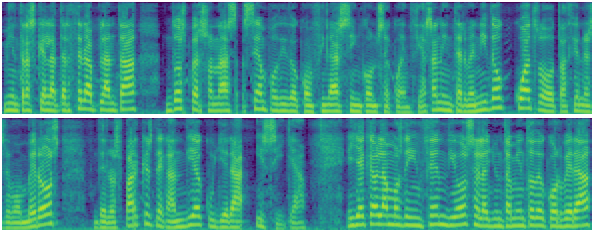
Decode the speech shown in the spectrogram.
mientras que en la tercera planta dos personas se han podido confinar sin consecuencias. Han intervenido cuatro dotaciones de bomberos de los parques de Gandía, Cullera y Silla. Y ya que hablamos de incendios, el Ayuntamiento de Corbera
